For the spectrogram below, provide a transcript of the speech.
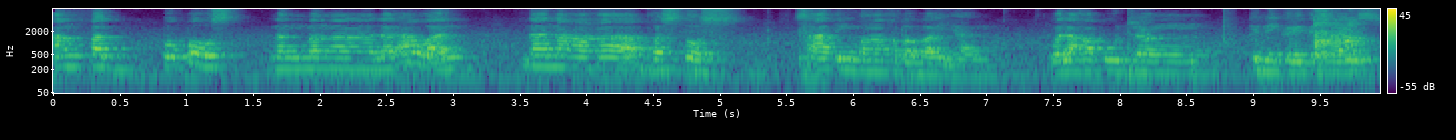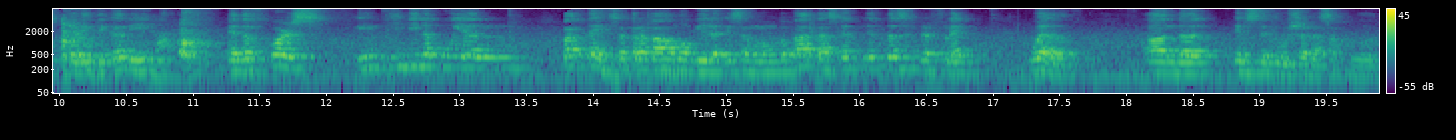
ang pag-post ng mga larawan na nakakabastos sa ating mga kababaihan. Wala ka po dyang kinikriticize politically. And of course, hin- hindi na po yan parte sa trabaho mo bilang isang mambabatas. It, it doesn't reflect well on the institution as a whole.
